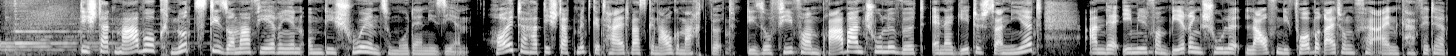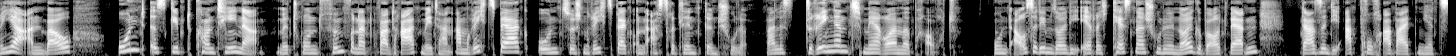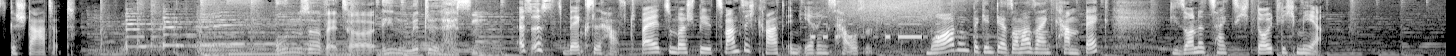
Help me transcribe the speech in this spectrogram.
Die Stadt Marburg nutzt die Sommerferien, um die Schulen zu modernisieren. Heute hat die Stadt mitgeteilt, was genau gemacht wird. Die Sophie vom Brabant Schule wird energetisch saniert. An der Emil vom Behring Schule laufen die Vorbereitungen für einen Cafeteria-Anbau. Und es gibt Container mit rund 500 Quadratmetern am Richtsberg und zwischen Richtsberg und Astrid Lindgren Schule, weil es dringend mehr Räume braucht. Und außerdem soll die Erich Kästner Schule neu gebaut werden. Da sind die Abbrucharbeiten jetzt gestartet. Unser Wetter in Mittelhessen. Es ist wechselhaft, bei zum Beispiel 20 Grad in Eringshausen. Morgen beginnt der Sommer sein Comeback. Die Sonne zeigt sich deutlich mehr.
